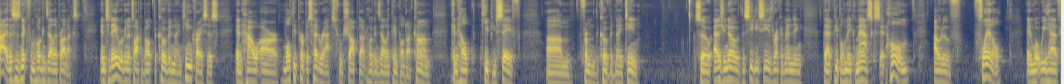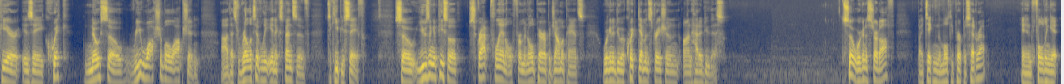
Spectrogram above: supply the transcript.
Hi, this is Nick from Hogan's Alley Products, and today we're going to talk about the COVID-19 crisis and how our multi-purpose head wraps from shop.hogansalleypaintball.com can help keep you safe um, from the COVID-19. So as you know, the CDC is recommending that people make masks at home out of flannel, and what we have here is a quick, no-sew, rewashable option uh, that's relatively inexpensive to keep you safe. So using a piece of scrap flannel from an old pair of pajama pants, we're going to do a quick demonstration on how to do this. So we're going to start off by taking the multi-purpose head wrap and folding it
